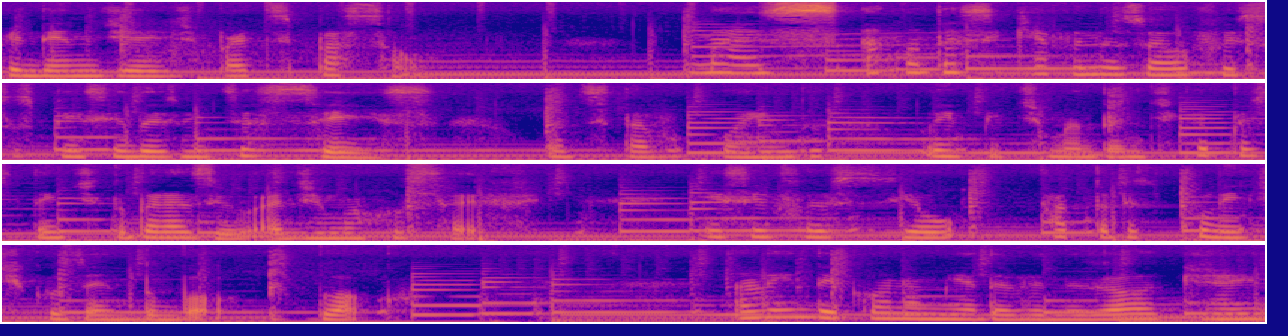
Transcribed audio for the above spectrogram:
perdendo direito de participação. Mas acontece que a Venezuela foi suspensa em 2016, onde estava ocorrendo o impeachment da antiga presidente do Brasil, a Dilma Rousseff. Isso influenciou fatores políticos dentro do bloco. Além da economia da Venezuela, que já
